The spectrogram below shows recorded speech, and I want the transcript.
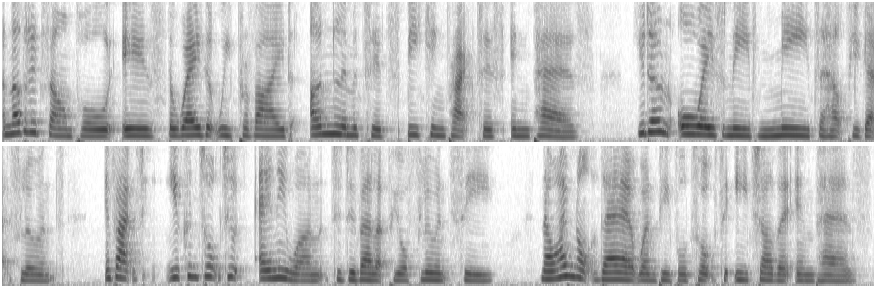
Another example is the way that we provide unlimited speaking practice in pairs. You don't always need me to help you get fluent. In fact, you can talk to anyone to develop your fluency. Now, I'm not there when people talk to each other in pairs.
